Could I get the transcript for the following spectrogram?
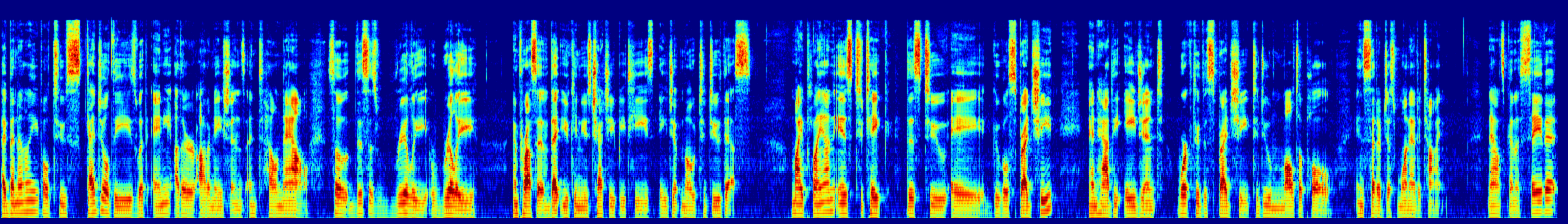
I've been unable to schedule these with any other automations until now. So this is really, really impressive that you can use ChatGPT's agent mode to do this. My plan is to take this to a Google spreadsheet and have the agent work through the spreadsheet to do multiple instead of just one at a time. Now it's going to save it,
